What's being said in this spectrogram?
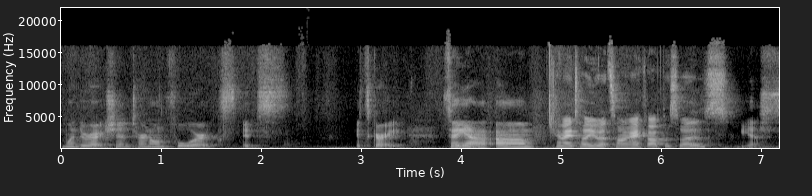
One Direction, turn on four. It's it's it's great. So yeah, um, Can I tell you what song I thought this was? yes.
